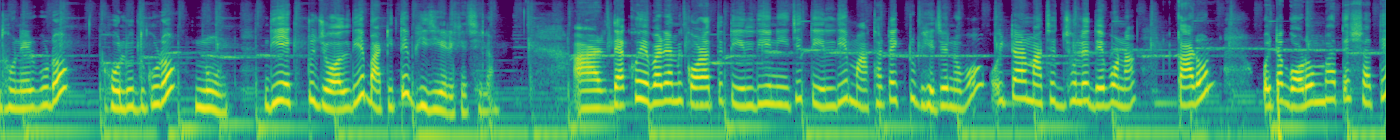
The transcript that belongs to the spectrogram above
ধনের গুঁড়ো, হলুদ গুঁড়ো, নুন। দিয়ে একটু জল দিয়ে বাটিতে ভিজিয়ে রেখেছিলাম। আর দেখো, এবারে আমি কড়াতে তেল দিয়ে নিয়েছি। তেল দিয়ে মাথাটা একটু ভেজে নেব। ওইটা আর মাছের ঝোলে দেব না। কারণ ওইটা গরম ভাতের সাথে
